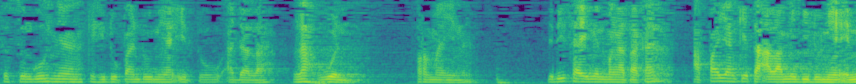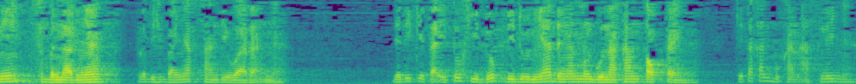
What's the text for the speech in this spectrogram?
Sesungguhnya kehidupan dunia itu adalah lahun, permainan. Jadi saya ingin mengatakan apa yang kita alami di dunia ini sebenarnya lebih banyak sandiwaranya. Jadi kita itu hidup di dunia dengan menggunakan topeng. Kita kan bukan aslinya.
